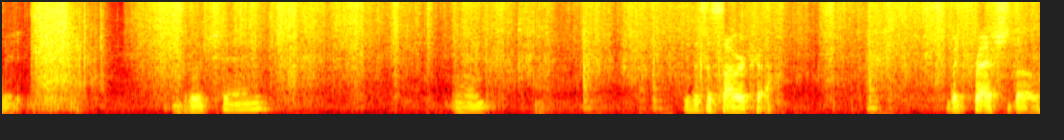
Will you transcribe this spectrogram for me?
Wait. Brötchen. And this is a sauerkraut. But fresh though.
